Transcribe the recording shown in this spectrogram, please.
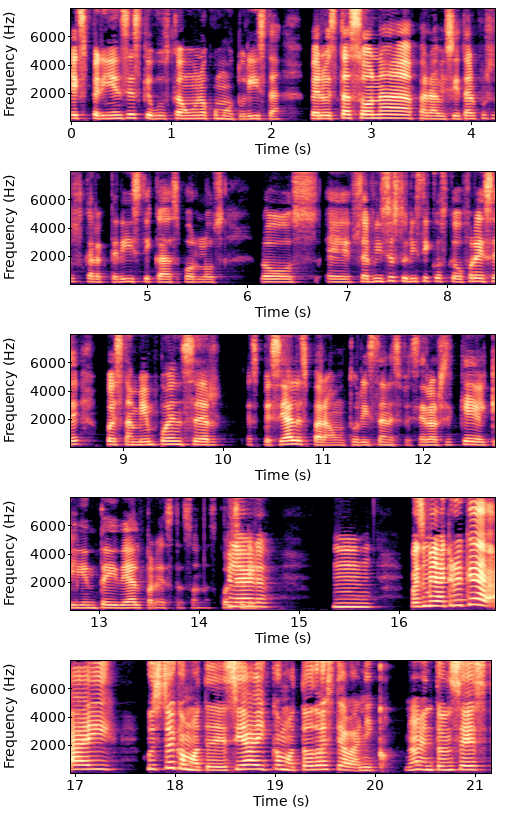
experiencias que busca uno como turista, pero esta zona para visitar por sus características, por los, los eh, servicios turísticos que ofrece, pues también pueden ser especiales para un turista en especial. Así que el cliente ideal para estas zonas. ¿cuál claro. Mm, pues mira, creo que hay, justo como te decía, hay como todo este abanico, ¿no? Entonces,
